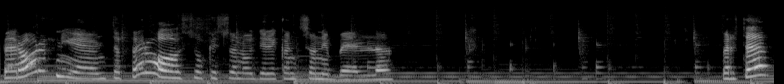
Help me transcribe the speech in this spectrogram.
Per ora niente, però so che sono delle canzoni belle. Per te?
